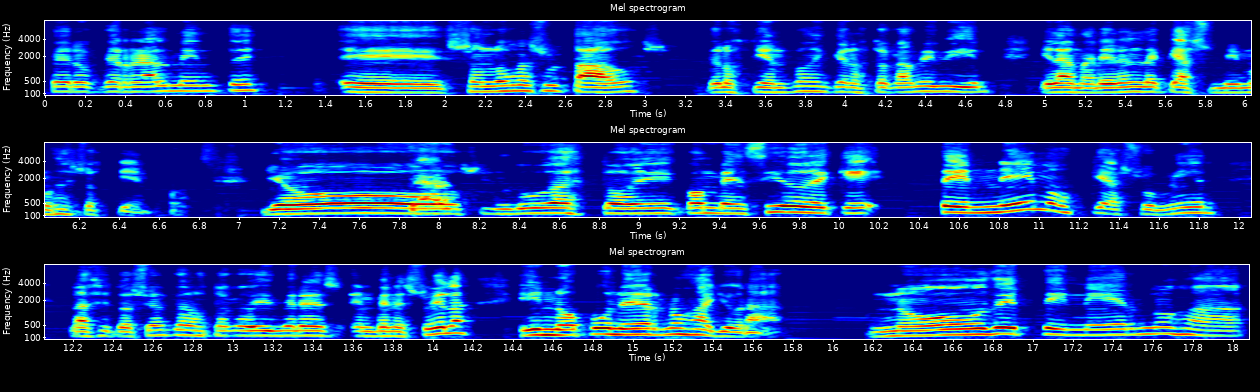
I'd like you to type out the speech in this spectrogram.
pero que realmente eh, son los resultados de los tiempos en que nos toca vivir y la manera en la que asumimos esos tiempos. Yo sin duda estoy convencido de que tenemos que asumir la situación que nos toca vivir en Venezuela y no ponernos a llorar, no detenernos a,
